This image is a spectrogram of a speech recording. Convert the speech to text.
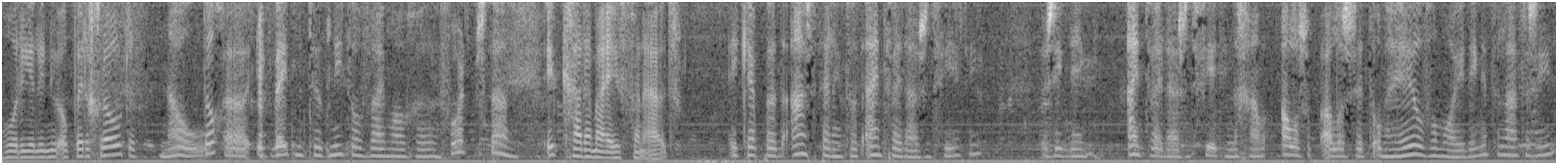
horen jullie nu ook bij de grote. Nou, Toch? eh, ik weet natuurlijk niet of wij mogen Ik ga daar maar even van uit. Ik heb eh, de aanstelling tot eind 2014. Dus ik denk, eind 2014 dan gaan we alles op alles zetten... om heel veel mooie dingen te laten zien.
